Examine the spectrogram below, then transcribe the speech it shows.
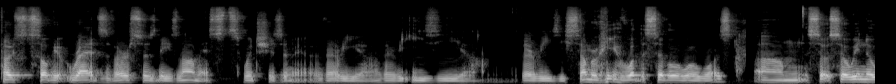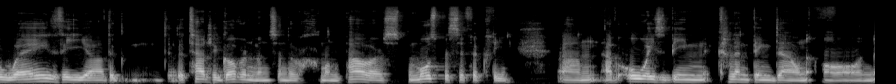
post-Soviet Reds versus the Islamists, which is a, very uh, very easy um, very easy summary of what the civil war was. Um, so, so in a way, the uh, the, the Tajik governments and the Rahmon powers, more specifically, um, have always been clamping down on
